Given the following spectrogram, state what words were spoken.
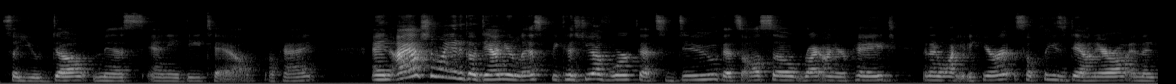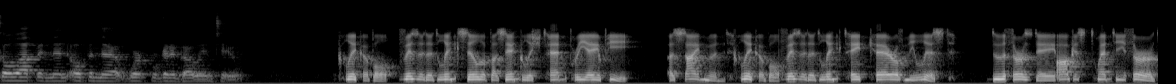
so you don't miss any detail. Okay? And I actually want you to go down your list because you have work that's due that's also right on your page and I want you to hear it. So please down arrow and then go up and then open the work we're going to go into. Clickable. Visited link syllabus English 10 pre-AP. Assignment. Clickable. Visited link take care of me list. Due Thursday, August 23rd,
